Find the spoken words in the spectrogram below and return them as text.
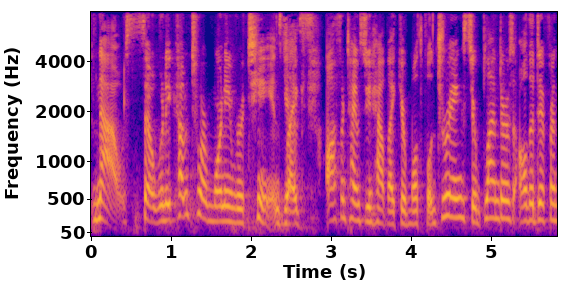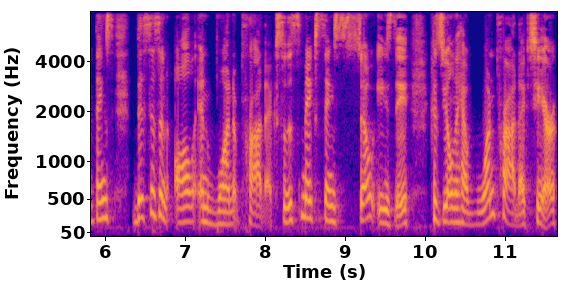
now, so when it comes to our morning routines, like oftentimes you have like your multiple drinks, your blenders, all the different things. This is an all-in-one product. So this makes things so easy because you only have one product here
